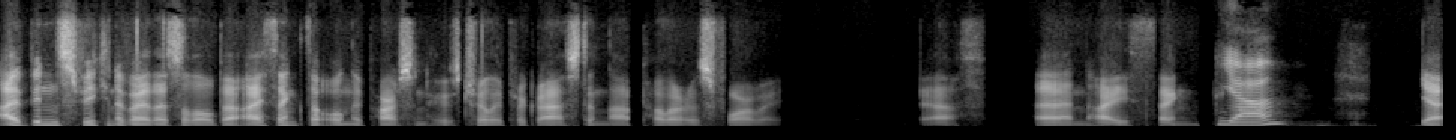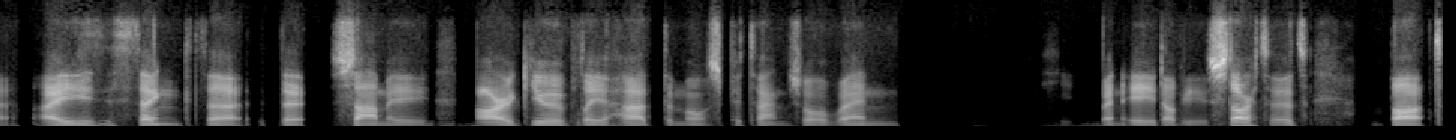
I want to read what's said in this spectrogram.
I've been speaking about this a little bit. I think the only person who's truly progressed in that pillar is four way. Yeah. And I think Yeah, yeah, I think that that Sammy arguably had the most potential when he, when AEW started, but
